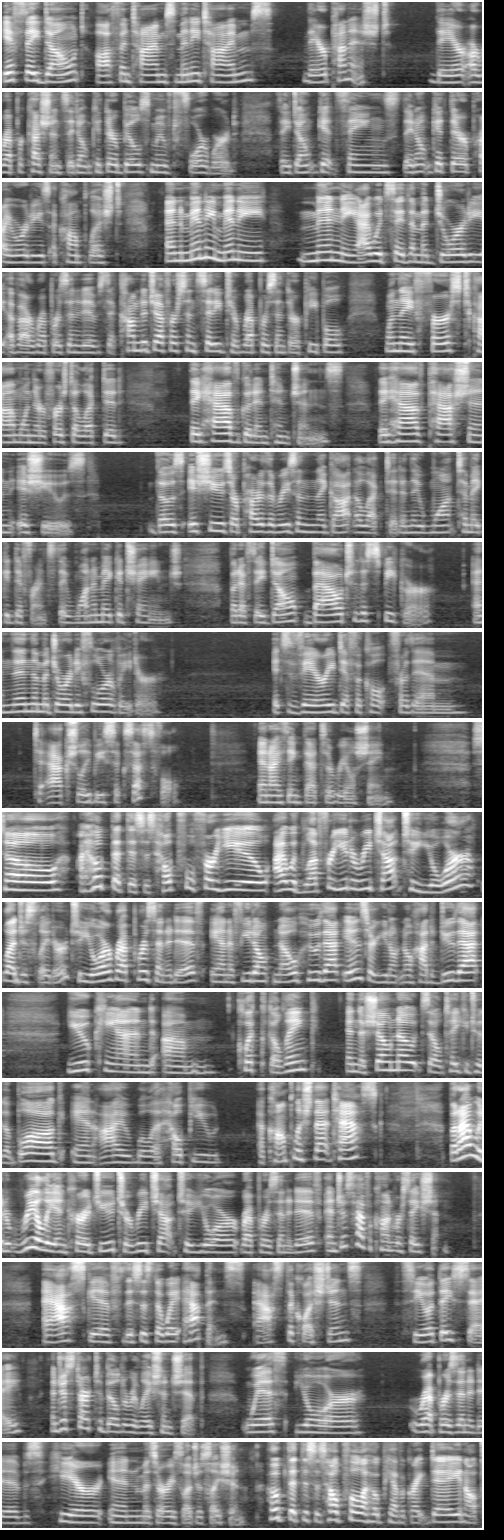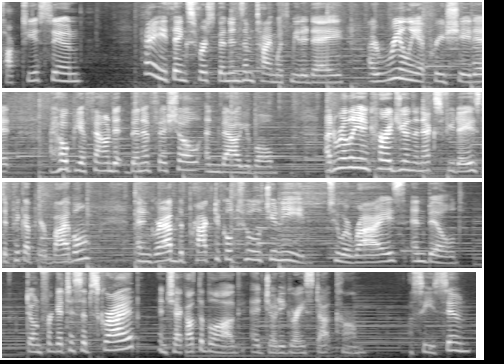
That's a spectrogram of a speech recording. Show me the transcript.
If they don't, oftentimes, many times, they're punished there are repercussions. They don't get their bills moved forward. They don't get things, they don't get their priorities accomplished. And many, many, many, I would say the majority of our representatives that come to Jefferson City to represent their people, when they first come, when they're first elected, they have good intentions, they have passion issues. Those issues are part of the reason they got elected and they want to make a difference. They want to make a change. But if they don't bow to the speaker and then the majority floor leader, it's very difficult for them to actually be successful. And I think that's a real shame. So I hope that this is helpful for you. I would love for you to reach out to your legislator, to your representative. And if you don't know who that is or you don't know how to do that, you can um, click the link in the show notes. It'll take you to the blog, and I will help you accomplish that task. But I would really encourage you to reach out to your representative and just have a conversation. Ask if this is the way it happens. Ask the questions, see what they say and just start to build a relationship with your representatives here in Missouri's legislation. Hope that this is helpful. I hope you have a great day, and I'll talk to you soon. Hey, thanks for spending some time with me today. I really appreciate it. I hope you found it beneficial and valuable. I'd really encourage you in the next few days to pick up your Bible and grab the practical tools you need to arise and build. Don't forget to subscribe and check out the blog at jodigrace.com. I'll see you soon.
